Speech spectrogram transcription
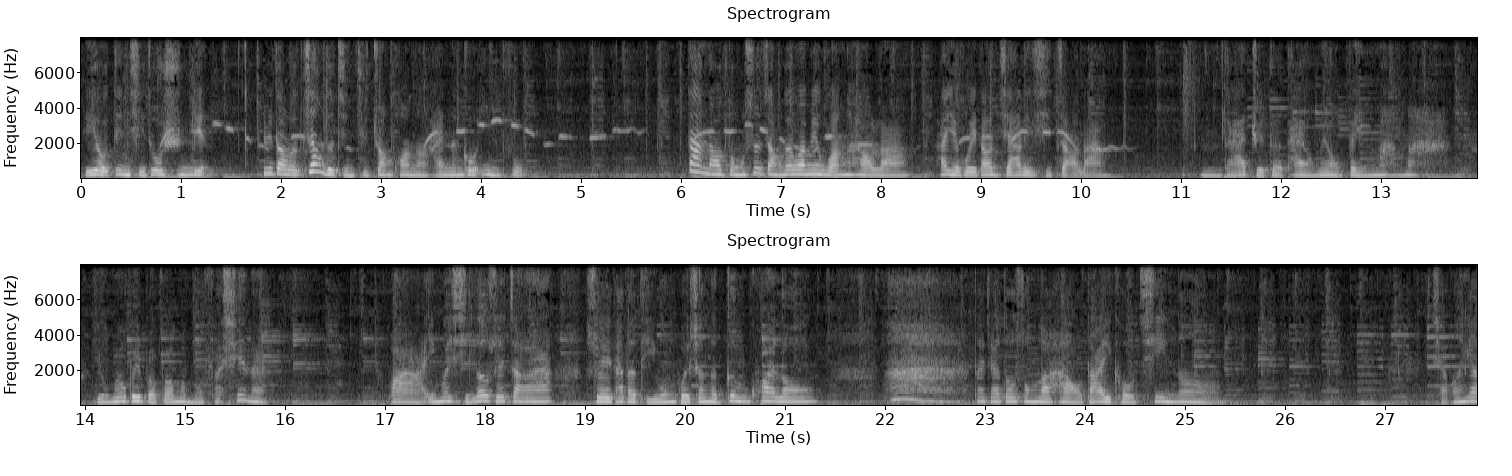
也有定期做训练，遇到了这样的紧急状况呢，还能够应付。大脑董事长在外面玩好啦，他也回到家里洗澡啦。嗯，大家觉得他有没有被骂骂？有没有被爸爸妈妈发现啊？哇，因为洗热水澡啊，所以他的体温回升得更快喽！啊，大家都松了好大一口气呢。小朋友，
